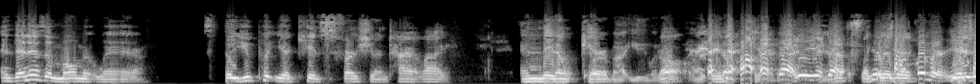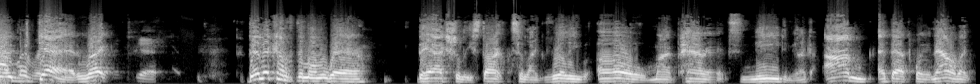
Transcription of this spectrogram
And then there's a moment where, so you put your kids first your entire life and they don't care about you at all, right? They don't care about you. Yeah, no. It's like You're they're chopped the- liver. You're you're chopped their dad, right? Yeah. Then there comes the moment where they actually start to like really, oh, my parents need me. Like I'm at that point now, I'm like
